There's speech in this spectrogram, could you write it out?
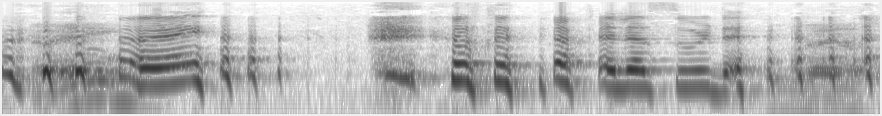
Hein? Hein? A pele é surda. Velha surda.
